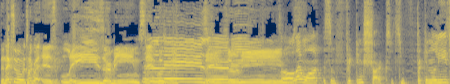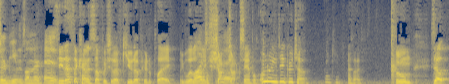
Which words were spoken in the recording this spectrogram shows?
The next thing we want to talk about is laser beams. Say it close to. Laser beams. All I want is some freaking sharks with some freaking laser beams on their heads. See, that's the kind of stuff we should have queued up here to play. Like little Well, like shock jock samples. Oh no, you did a great job. Thank you. High five. Boom. So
